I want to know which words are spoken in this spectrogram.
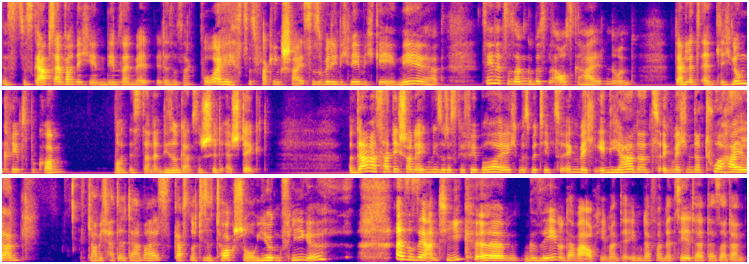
Das, das gab es einfach nicht in dem sein Weltbild, dass er sagt, boah, ey, ist das fucking scheiße, so will ich nicht leben, ich gehe. Nee, er hat Zähne zusammengebissen, ausgehalten und dann letztendlich Lungenkrebs bekommen und ist dann in diesem ganzen Shit erstickt. Und damals hatte ich schon irgendwie so das Gefühl, boah, ich muss mit ihm zu irgendwelchen Indianern, zu irgendwelchen Naturheilern. Ich glaube, ich hatte damals, gab es noch diese Talkshow Jürgen Fliege, also sehr antik ähm, gesehen. Und da war auch jemand, der eben davon erzählt hat, dass er dann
